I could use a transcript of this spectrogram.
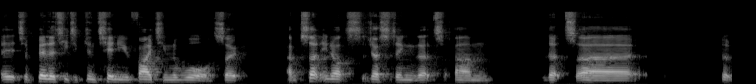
its ability to continue fighting the war. So I'm certainly not suggesting that um, that, uh, that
